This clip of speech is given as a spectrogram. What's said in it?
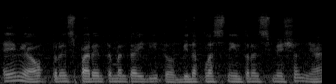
ayun nga, oh, transparent naman tayo dito. Binaklas na yung transmission niya.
